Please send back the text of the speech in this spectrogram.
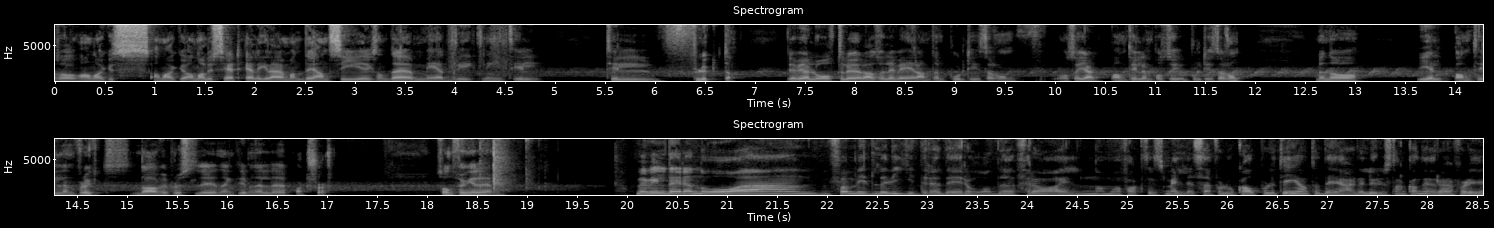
Altså, han, har ikke, han har ikke analysert hele greia, men det han sier, liksom, det er medvirkning til, til flukt. da. Det vi har lov til å gjøre, er altså levere han til en politistasjon, og så hjelpe han til en politistasjon. Men å hjelpe han til en flukt, da er vi plutselig den kriminelle part sjøl. Sånn fungerer det. Men vil dere nå eh, formidle videre det rådet fra Ellen om å faktisk melde seg for lokalpoliti? At det er det lureste han kan gjøre, fordi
